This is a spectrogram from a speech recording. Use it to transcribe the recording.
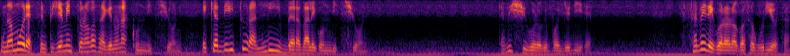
Un amore è semplicemente una cosa che non ha condizioni e che addirittura libera dalle condizioni. Capisci quello che voglio dire? Sapete qual è la cosa curiosa?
